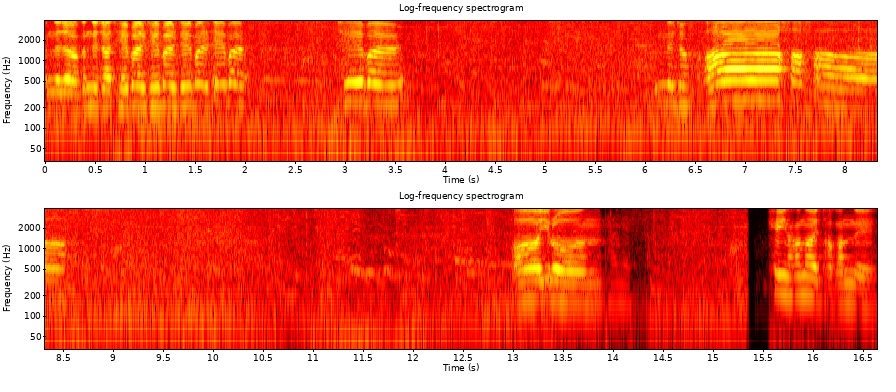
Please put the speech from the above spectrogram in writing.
끝내자 끝내자. 제발 제발 제발 제발. 제발. 끝내자. 아하하. 아 이런. 케인 하나에 다 갔네.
